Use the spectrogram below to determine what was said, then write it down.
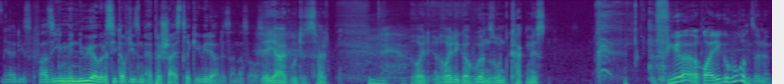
Ja, die ist quasi im Menü, aber das sieht auf diesem Apple-Scheißdreck eh wieder alles anders aus. Äh, Ja, gut, das ist halt räud, räudiger Hurensohn Kackmist. Für räudige Hurensöhne.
